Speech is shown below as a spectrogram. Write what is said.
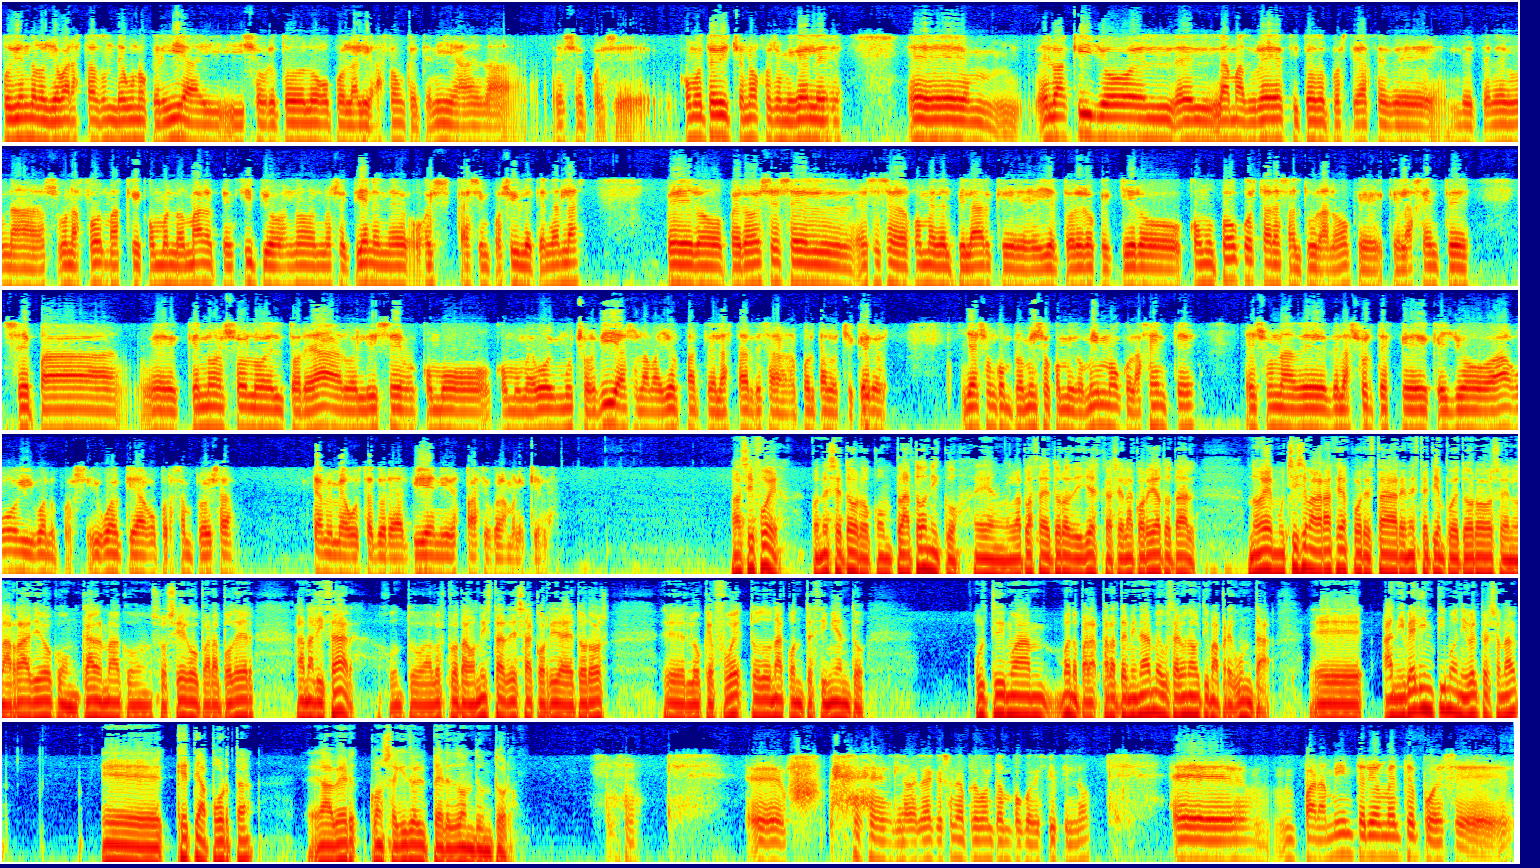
pudiéndolo llevar hasta donde uno quería y, sobre todo luego por la ligazón que tenía. eso, pues, eh, como te he dicho, ¿no, José Miguel? Eh, eh, el banquillo, el, la madurez y todo, pues te hace de, tener unas, unas formas que como es normal al principio no, no se tienen eh, o es casi imposible tenerlas, pero, pero ese es el, ese es el Gómez del Pilar que, y el torero que quiero como poco estar a esa altura, ¿no? Que, que la gente sepa eh, que no es solo el torear o el irse como, como me voy muchos días o la mayor parte de las tardes a la puerta de los chiqueros. Ya es un compromiso conmigo mismo, con la gente, es una de, las suertes que, que yo hago y bueno, pues igual que hago, por ejemplo, esa, también me gusta torear bien y despacio con la mano izquierda. Así fue, con ese toro, con Platónico, en la Plaza de Toro de Illescas, en la corrida total. Noé, muchísimas gracias por estar en este tiempo de toros en la radio con calma, con sosiego, para poder analizar junto a los protagonistas de esa corrida de toros eh, lo que fue todo un acontecimiento. Última, bueno, para, para terminar me gustaría una última pregunta. Eh, a nivel íntimo, a nivel personal, eh, ¿qué te aporta haber conseguido el perdón de un toro? la verdad que es una pregunta un poco difícil, ¿no? Eh, para mí interiormente, pues, eh,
